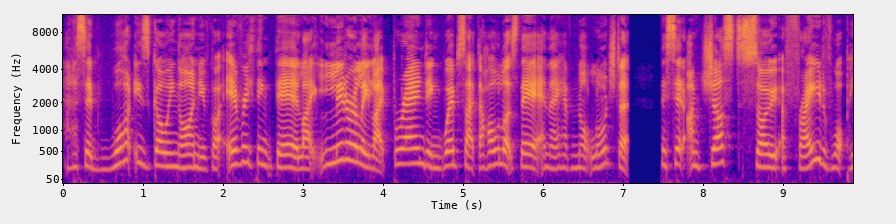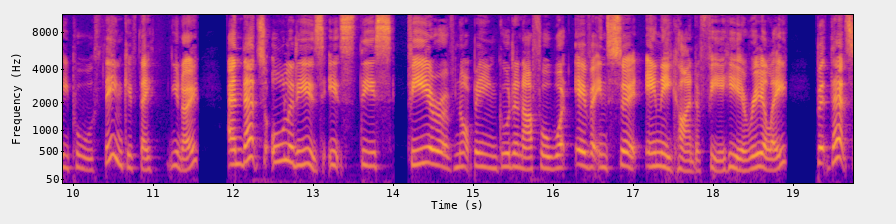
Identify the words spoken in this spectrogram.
And I said, What is going on? You've got everything there, like literally, like branding, website, the whole lot's there, and they have not launched it. They said, I'm just so afraid of what people will think if they, you know, and that's all it is. It's this fear of not being good enough or whatever, insert any kind of fear here, really. But that's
